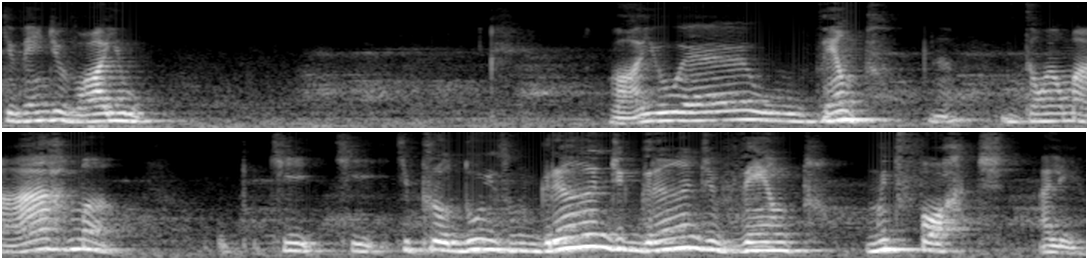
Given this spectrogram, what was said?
que vem de Vayu. Vayu é o vento, né? Então é uma arma que, que, que produz um grande, grande vento, muito forte ali.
